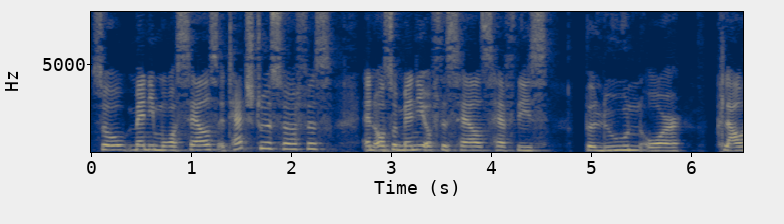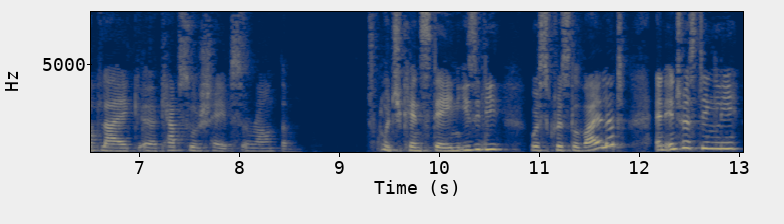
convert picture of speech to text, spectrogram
So many more cells attached to a surface, and also many of the cells have these balloon or cloud-like uh, capsule shapes around them, which you can stain easily with crystal violet. And interestingly,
